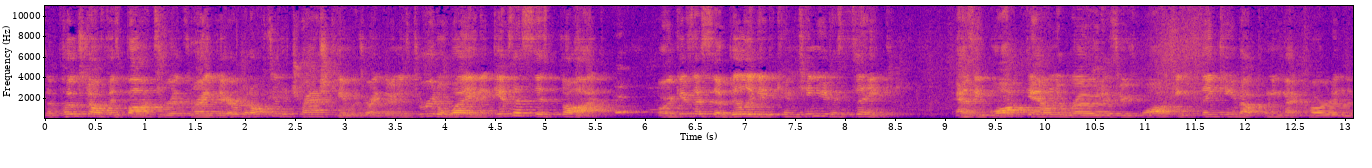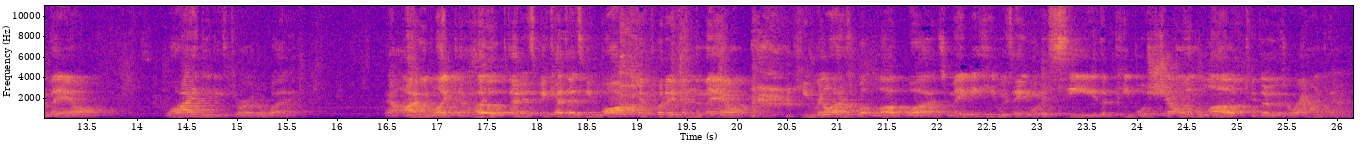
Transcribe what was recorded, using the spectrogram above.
the post office box was right there, but also the trash can was right there, and he threw it away, and it gives us this thought, or it gives us the ability to continue to think as he walked down the road, as he was walking, thinking about putting that card in the mail, why did he throw it away? Now, I would like to hope that it's because as he walked and put it in the mail, he realized what love was. Maybe he was able to see the people showing love to those around him.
